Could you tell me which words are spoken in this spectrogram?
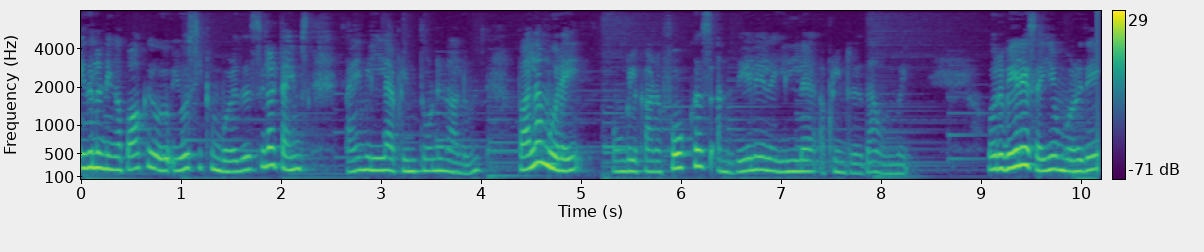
இதில் நீங்கள் பார்க்க யோசிக்கும் பொழுது சில டைம்ஸ் டைம் இல்லை அப்படின்னு தோணினாலும் பல முறை உங்களுக்கான ஃபோக்கஸ் அந்த வேலையில் இல்லை அப்படின்றது தான் உண்மை. ஒரு வேலை செய்யும் பொழுதே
